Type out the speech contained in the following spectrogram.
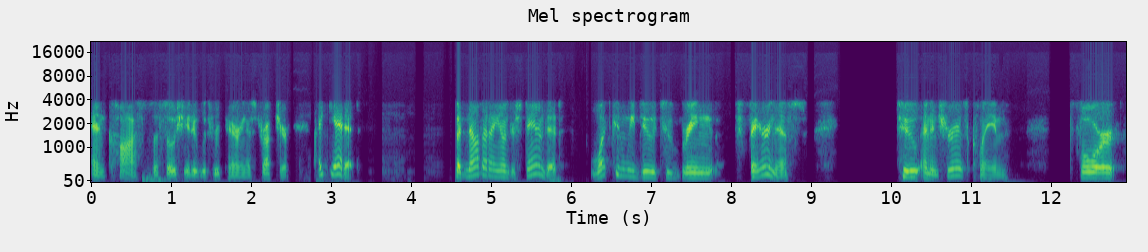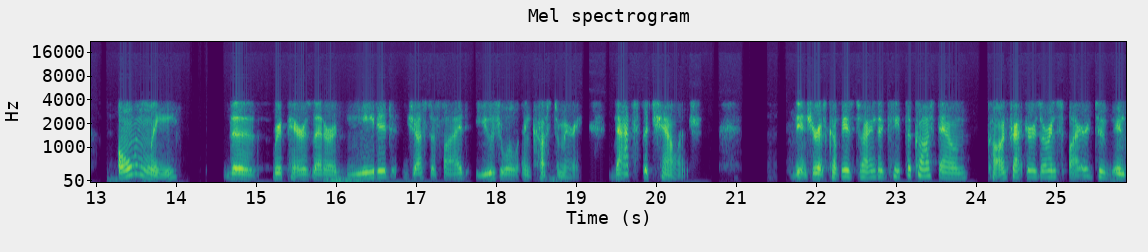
and costs associated with repairing a structure. I get it. But now that I understand it, what can we do to bring fairness to an insurance claim for only the repairs that are needed, justified, usual, and customary? That's the challenge. The insurance company is trying to keep the cost down. Contractors are inspired to in,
